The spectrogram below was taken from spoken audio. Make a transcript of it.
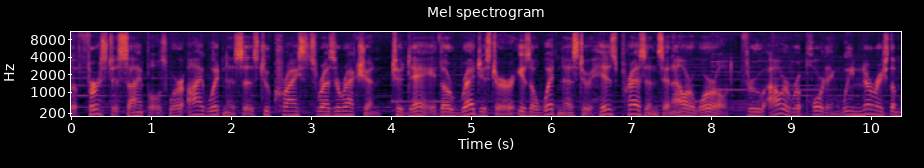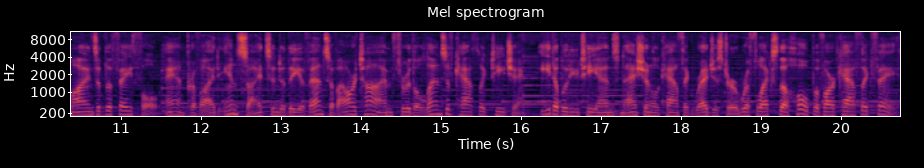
The first disciples were eyewitnesses to Christ's resurrection. Today, the Register is a witness to His presence in our world. Through our reporting, we nourish the minds of the faithful and provide insights into the events of our time through the lens of Catholic teaching. EWTN's National Catholic Register reflects the hope of our Catholic faith,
